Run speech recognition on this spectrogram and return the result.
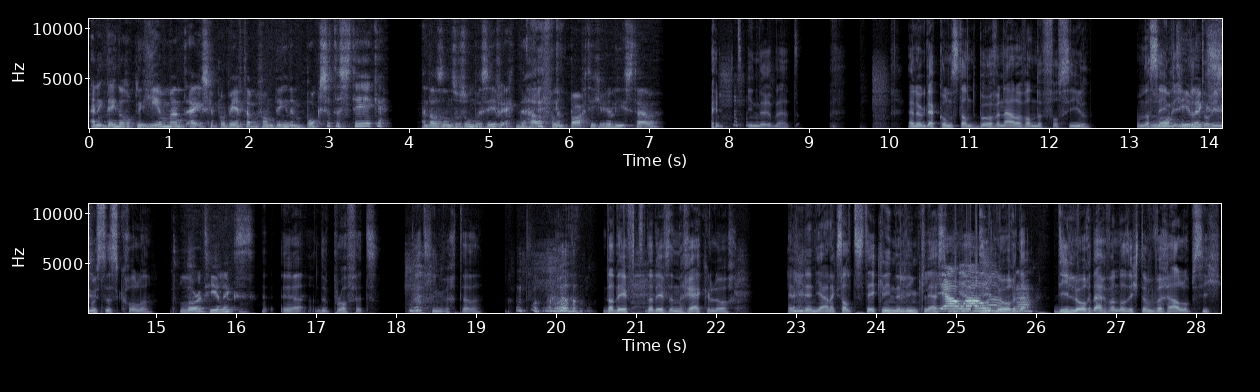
en ik denk dat ze op een gegeven moment ergens geprobeerd hebben van dingen in boxen te steken. En dat ze dan zo zonder zeven echt de helft van hun party gereleased hebben. Inderdaad. En ook dat constant bovenhalen van de fossiel. Omdat ze Lord in de inventory Helix. moesten scrollen. Lord Helix. Ja, de Prophet die het ging vertellen. Oh, dat, heeft, dat heeft een rijke lore. Eline en Jana, ik zal het steken in de linklijst. Ja, die, lore da- graag. die lore daarvan, dat is echt een verhaal op zich.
